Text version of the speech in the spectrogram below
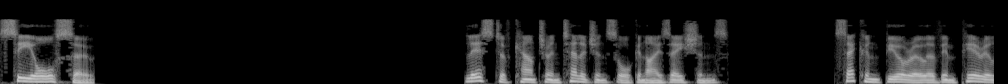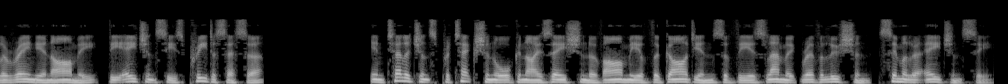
See also List of counterintelligence organizations Second Bureau of Imperial Iranian Army, the agency's predecessor Intelligence Protection Organization of Army of the Guardians of the Islamic Revolution, similar agency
